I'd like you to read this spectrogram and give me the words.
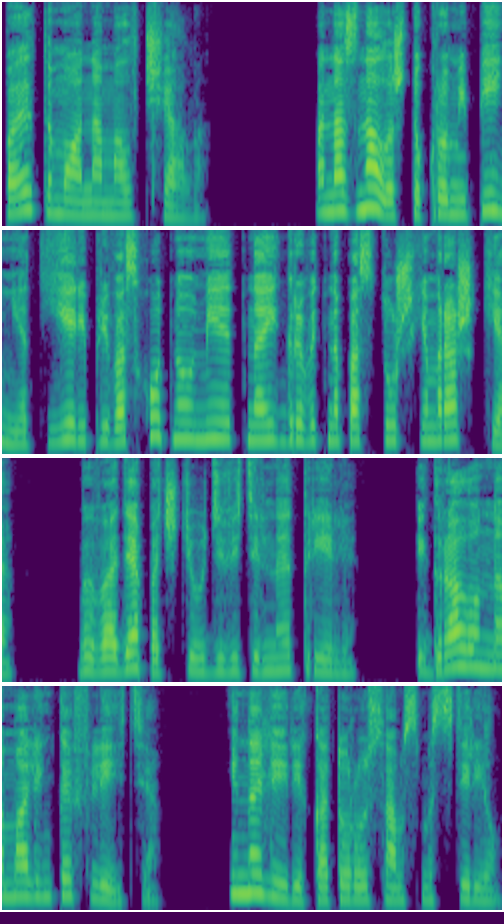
Поэтому она молчала. Она знала, что кроме пения Тьери превосходно умеет наигрывать на пастушьем рожке, выводя почти удивительные трели. Играл он на маленькой флейте и на лире, которую сам смастерил.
